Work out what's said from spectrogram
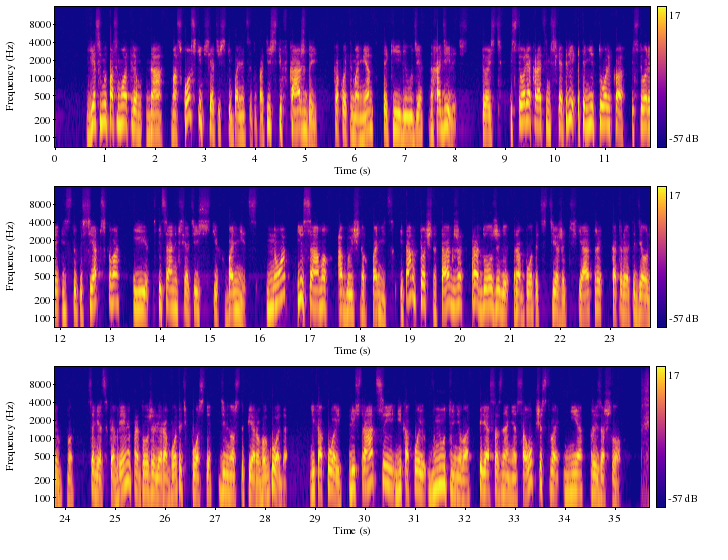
Если мы посмотрим на московские психиатрические больницы, то практически в каждой какой-то момент такие люди находились. То есть история карательной психиатрии – это не только история Института Сербского и специальных психиатрических больниц, но и самых обычных больниц. И там точно так же продолжили работать те же психиатры, которые это делали в советское время, продолжили работать после 1991 года никакой иллюстрации, никакой внутреннего переосознания сообщества не произошло.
